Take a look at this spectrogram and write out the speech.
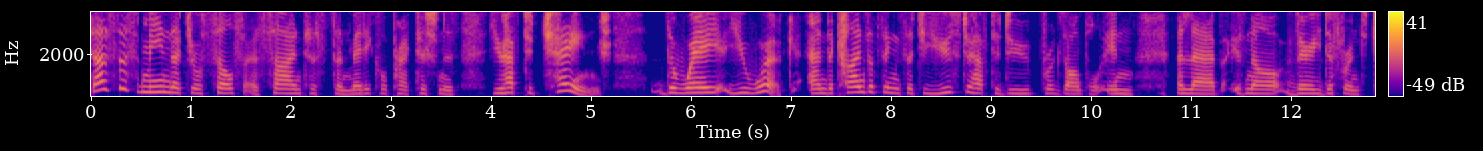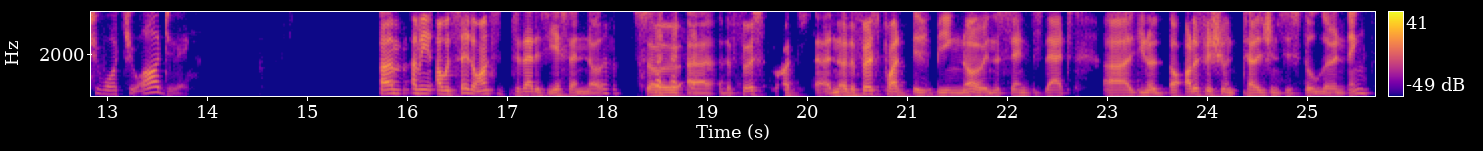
Does this mean that yourself, as scientists and medical practitioners, you have to change the way you work and the kinds of things that you used to have to do, for example, in a lab, is now very different to what you are doing? Um, I mean, I would say the answer to that is yes and no. So uh, the first part, uh, no, the first part is being no in the sense that uh, you know artificial intelligence is still learning.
